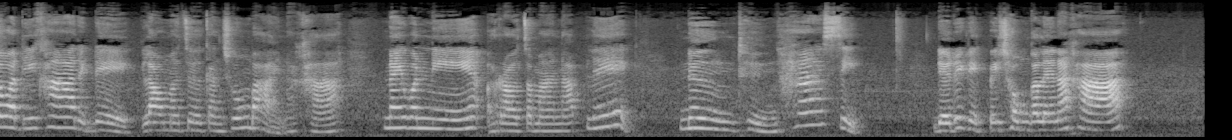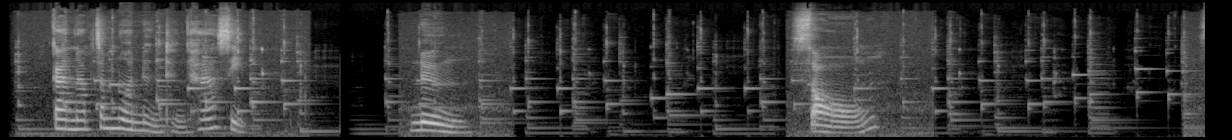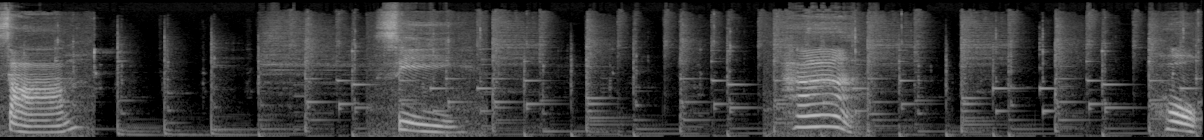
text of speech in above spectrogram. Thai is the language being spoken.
สวัสดีค่ะเด็กๆ เรามาเจอกันช่วงบ่ายนะคะ ในวันนี้เราจะมานับเลข1ถึง50 เดี๋ยวเด็กๆ ไปชมกันเลยนะคะ การนับจำนวน1ถึง50 1 2 3 4 ห้าหก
